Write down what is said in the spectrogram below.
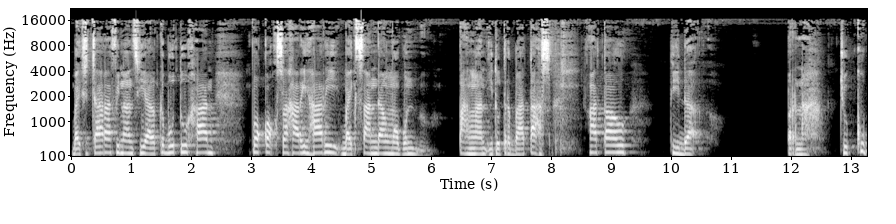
baik secara finansial, kebutuhan pokok sehari-hari, baik sandang maupun pangan itu terbatas atau tidak pernah cukup,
